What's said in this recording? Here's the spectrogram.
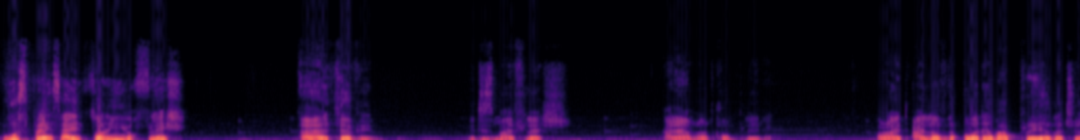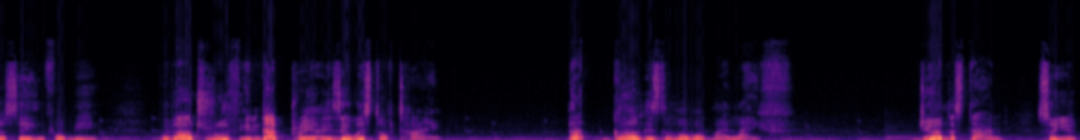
whose parents are a thorn in your flesh. Uh, Kevin, it is my flesh, and I am not complaining. All right, I love that. Whatever prayer that you're saying for me, without Ruth in that prayer, is a waste of time. That girl is the love of my life. Do you understand? So you,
